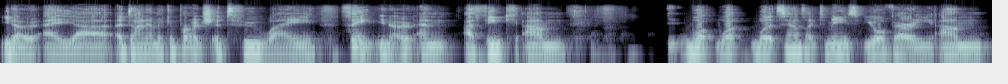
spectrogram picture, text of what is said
you know, a uh, a dynamic approach, a two way thing, you know, and I think um, what what what it sounds like to me is you're very um,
